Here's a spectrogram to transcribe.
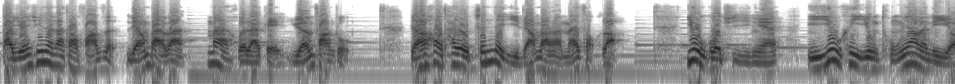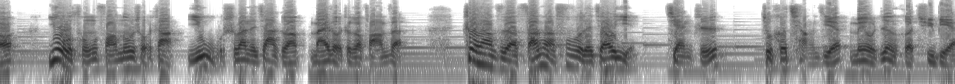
把原先的那套房子两百万卖回来给原房主，然后他又真的以两百万买走了。又过去几年，你又可以用同样的理由，又从房东手上以五十万的价格买走这个房子。这样子的反反复复的交易，简直就和抢劫没有任何区别。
